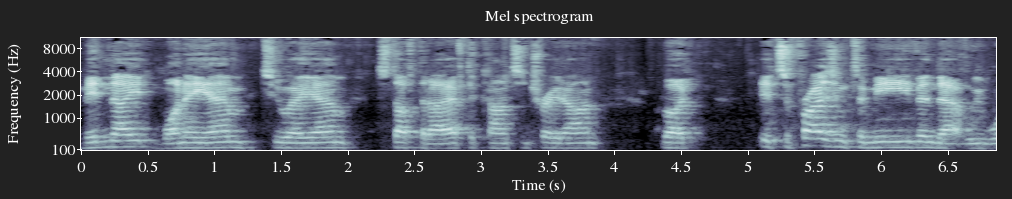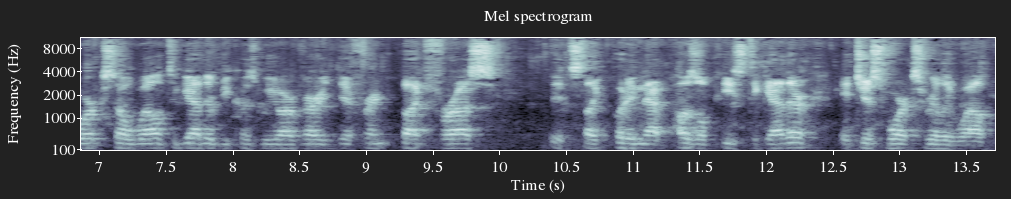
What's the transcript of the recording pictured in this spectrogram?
midnight, 1 a.m., 2 a.m., stuff that I have to concentrate on. But it's surprising to me even that we work so well together because we are very different. But for us, it's like putting that puzzle piece together. It just works really well.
